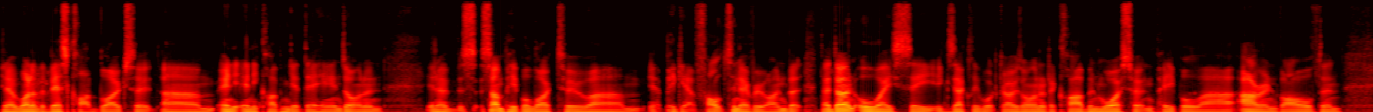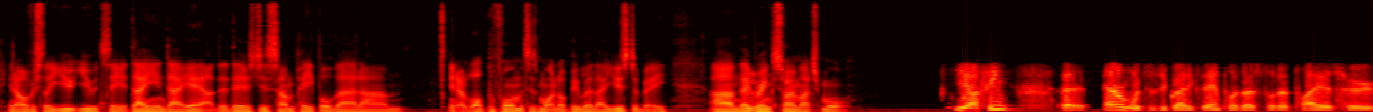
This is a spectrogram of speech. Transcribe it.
you know one of the best club blokes that um, any any club can get their hands on, and you know, some people like to um, you know, pick out faults in everyone, but they don't always see exactly what goes on at a club and why certain people uh, are involved. And you know, obviously, you you would see it day in day out. That there's just some people that um, you know, while performances might not be where they used to be, um, they mm. bring so much more. Yeah, I think uh, Aaron Woods is a great example of those sort of players who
